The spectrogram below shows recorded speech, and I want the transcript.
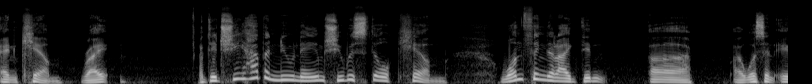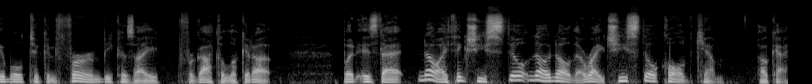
and Kim, right? Did she have a new name? She was still Kim. One thing that I didn't, uh, I wasn't able to confirm because I forgot to look it up, but is that no? I think she's still no, no. That right? She's still called Kim. Okay,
